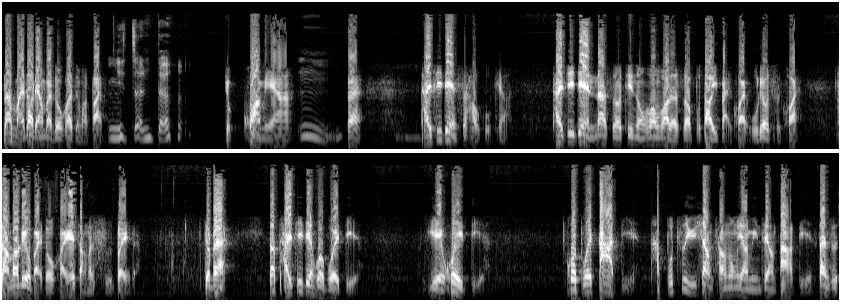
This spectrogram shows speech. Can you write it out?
那买到两百多块怎么办？你真的，就跨面啊！嗯，对，台积电是好股票，台积电那时候金融风暴的时候不到一百块，五六十块，涨到六百多块，也涨了十倍了，对不对？那台积电会不会跌？也会跌，会不会大跌？它不至于像长荣、阳明这样大跌，但是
